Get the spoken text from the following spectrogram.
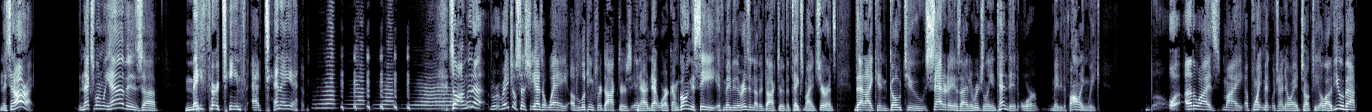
And they said, All right. The next one we have is uh, May 13th at 10 a.m. So I'm gonna. Rachel says she has a way of looking for doctors in our network. I'm going to see if maybe there is another doctor that takes my insurance that I can go to Saturday as I had originally intended, or maybe the following week. Otherwise, my appointment, which I know I had talked to a lot of you about,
